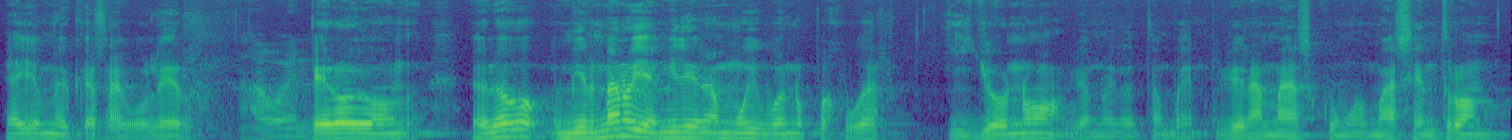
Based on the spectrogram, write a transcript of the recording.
Era yo medio cazagolero. Ah, bueno. Pero, pero luego, mi hermano Yamil era muy bueno para jugar. Y yo no, yo no era tan bueno. Yo era más como más centrón.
